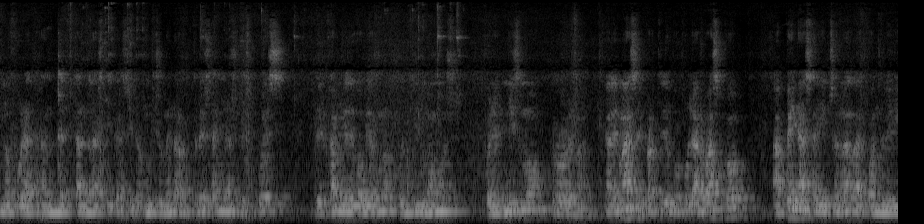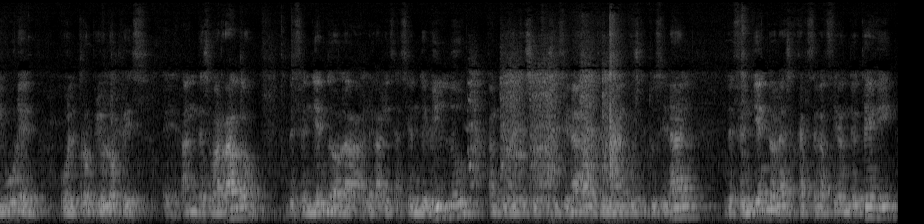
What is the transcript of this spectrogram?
no fuera tan, tan drástica, sino mucho menor. Tres años después del cambio de gobierno continuamos con el mismo problema. Además, el Partido Popular Vasco apenas ha dicho nada cuando Eguiguren o el propio López eh, han desbarrado defendiendo la legalización de Bildu antes de que se posicionara el Tribunal Constitucional, defendiendo la escarcelación de Otegui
